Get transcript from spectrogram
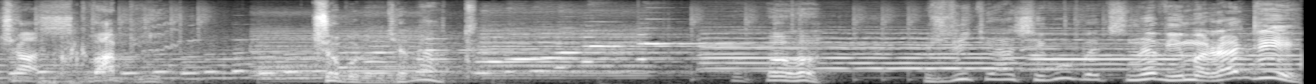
Čas kvapí. Co budu dělat? Oh, vždyť já si vůbec nevím rady.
